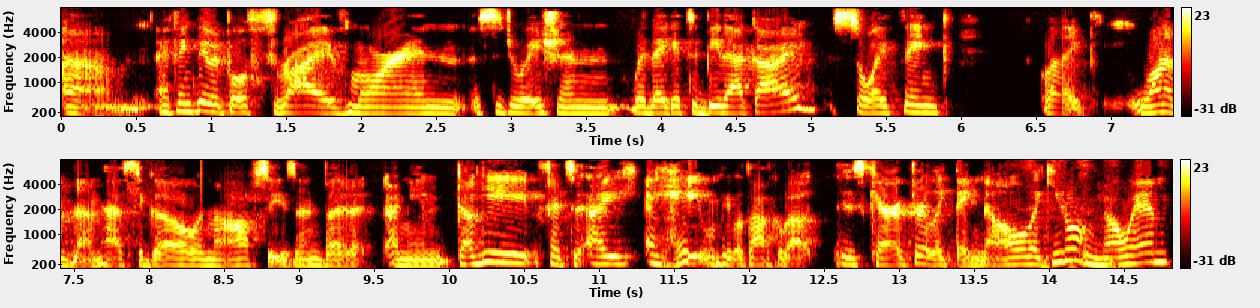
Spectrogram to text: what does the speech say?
um, I think they would both thrive more in a situation where they get to be that guy. So I think like one of them has to go in the off season. But I mean, Dougie fits. I I hate when people talk about his character like they know. Like you don't know him.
